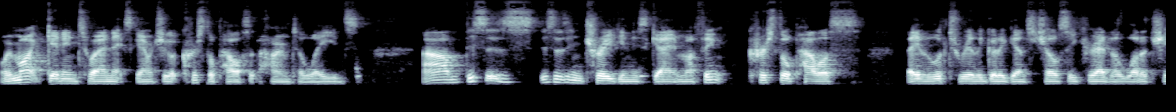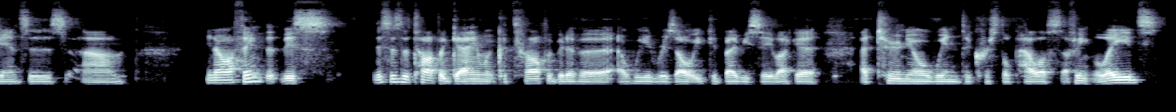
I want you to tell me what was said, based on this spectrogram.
We might get into our next game, which we've got Crystal Palace at home to Leeds. Um, this is this is intriguing. This game, I think Crystal Palace they looked really good against Chelsea, created a lot of chances. Um, you know, I think that this this is the type of game that could throw off a bit of a, a weird result. You could maybe see like a, a 2 0 win to Crystal Palace. I think Leeds,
